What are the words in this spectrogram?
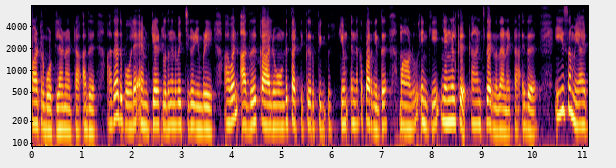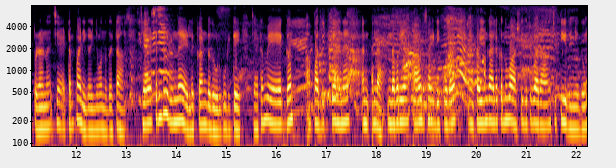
വാട്ടർ ബോട്ടിലാണ് കേട്ടോ അത്. അത് അതുപോലെ എം ടി ആയിട്ടുള്ളത് ഇങ്ങനെ വെച്ച് കഴിയുമ്പോഴേ അവ അത് കാലുകൊണ്ട് തട്ടി തെറിപ്പിക്കും എന്നൊക്കെ പറഞ്ഞിട്ട് മാളു എനിക്ക് ഞങ്ങൾക്ക് കാണിച്ചു തരുന്നതാണ് കേട്ടാ ഇത്. ഈ സമയമായപ്പോഴാണ് ചേട്ടൻ പണി കഴിഞ്ഞ് വന്നത് കേട്ടാ ചേട്ടന്റെ ഒരു നിഴൽ കണ്ടതോട് കൂടിയിട്ടേ ചേട്ടൻ വേഗം പതുക്കെ അങ്ങനെ അല്ല എന്താ പറയുക ആ ഒരു സൈഡിൽ കൂടെ കൈയും കാലൊക്കെ ഒന്ന് വാഷ് ചെയ്തിട്ട് വരാൻ വെച്ച് തിരിഞ്ഞതും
